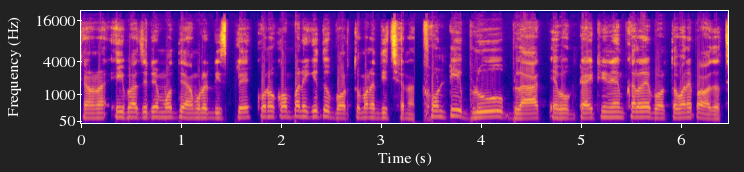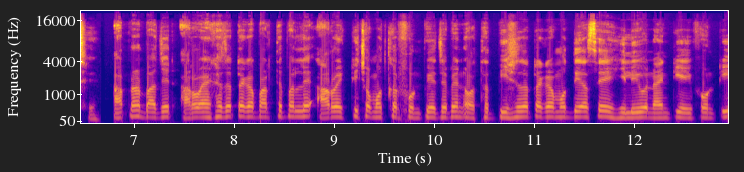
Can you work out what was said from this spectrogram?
কেননা এই বাজেটের মধ্যে অ্যামোলেড ডিসপ্লে কোনো কোম্পানি কিন্তু বর্তমানে দিচ্ছে দিচ্ছে না। ফোনটি ব্লু, ব্ল্যাক এবং টাইটেনিয়াম কালারে বর্তমানে পাওয়া যাচ্ছে। আপনার বাজেট আরও এক হাজার টাকা বাড়তে পারলে আরও একটি চমৎকার ফোন পেয়ে যাবেন, অর্থাৎ বিশ হাজার টাকার মধ্যে আছে হিলিও নাইনটি এই ফোনটি।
